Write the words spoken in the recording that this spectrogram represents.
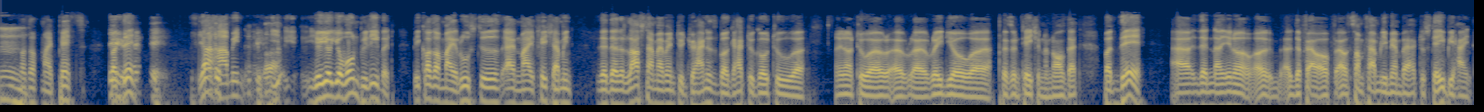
Mm. Because of my pets. But then, yeah, I mean, you, you, you won't believe it because of my roosters and my fish. I mean, the, the, the last time I went to Johannesburg, I had to go to, uh, you know, to a, a, a radio uh, presentation and all that. But there, then, uh, you know, uh, the uh, some family member had to stay behind.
